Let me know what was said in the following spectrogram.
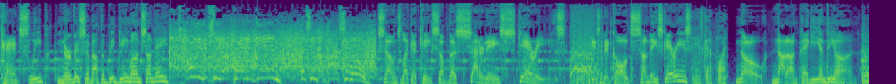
Can't sleep? Nervous about the big game on Sunday? Oh, he hits the upright again. That's impossible. Sounds like a case of the Saturday scaries. Isn't it called Sunday scaries? He's got a point. No, not on Peggy and Dionne.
